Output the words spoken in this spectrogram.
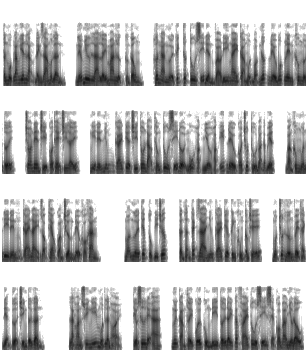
Tần mục lăng yên lặng đánh giá một lần, nếu như là lấy man lực cường công, hơn ngàn người kích thước tu sĩ điển vào đi ngay cả một bọn nước đều bước lên không nổi tới, cho nên chỉ có thể trí lấy, nghĩ đến những cái kia chí tôn đạo thống tu sĩ đội ngũ hoặc nhiều hoặc ít đều có chút thủ đoạn đặc biệt, bằng không muốn đi đến cái này dọc theo quảng trường đều khó khăn. Mọi người tiếp tục đi trước, cẩn thận tách ra những cái kia kinh khủng cấm chế, một chút hướng về thạch điện cửa chính tới gần. Lạc hoàn suy nghĩ một lần hỏi tiểu sư đệ a à, ngươi cảm thấy cuối cùng đi tới đây các phái tu sĩ sẽ có bao nhiêu đâu?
